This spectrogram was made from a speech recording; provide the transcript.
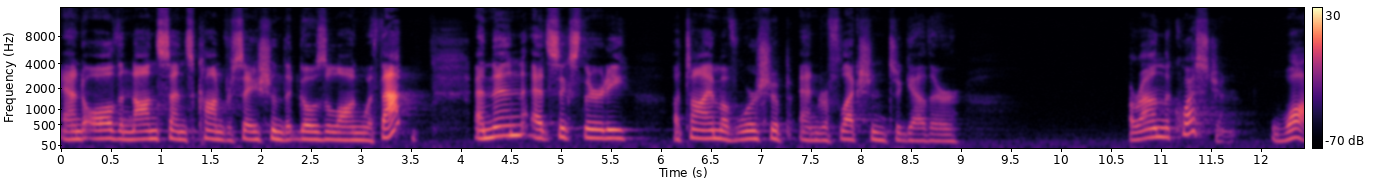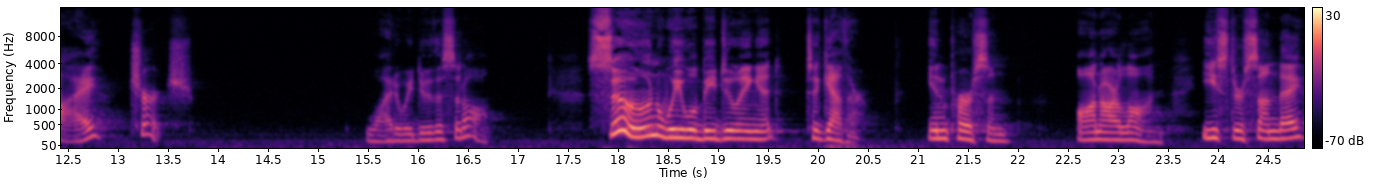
and all the nonsense conversation that goes along with that. And then at 6:30, a time of worship and reflection together around the question why church? Why do we do this at all? Soon we will be doing it together, in person, on our lawn. Easter Sunday,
